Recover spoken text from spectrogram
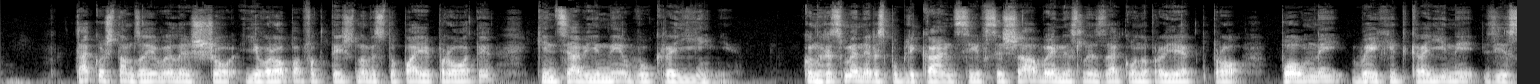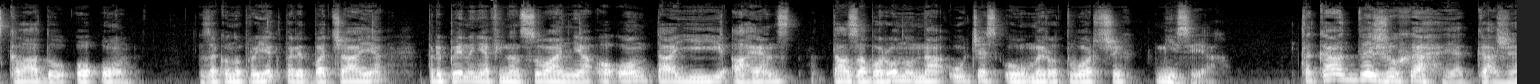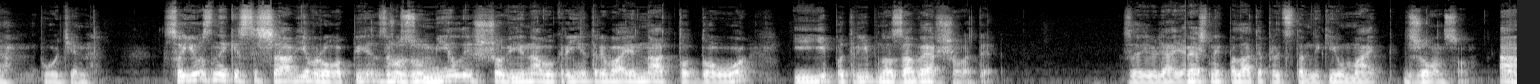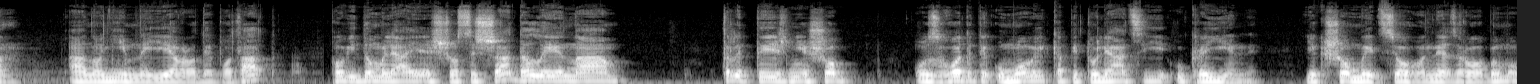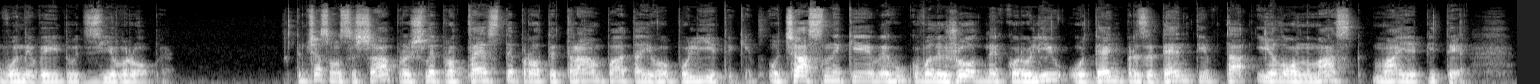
Також там заявили, що Європа фактично виступає проти кінця війни в Україні. Конгресмени республіканці в США винесли законопроєкт про повний вихід країни зі складу ООН. Законопроєкт передбачає припинення фінансування ООН та її агентств та заборону на участь у миротворчих місіях. Така от движуха, як каже Путін. Союзники США в Європі зрозуміли, що війна в Україні триває надто довго і її потрібно завершувати, заявляє речник Палати представників Майк Джонсон. А анонімний євродепутат повідомляє, що США дали нам три тижні, щоб узгодити умови капітуляції України. Якщо ми цього не зробимо, вони вийдуть з Європи. Тим часом США пройшли протести проти Трампа та його політики. Учасники вигукували жодних королів у День президентів та Ілон Маск має піти,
